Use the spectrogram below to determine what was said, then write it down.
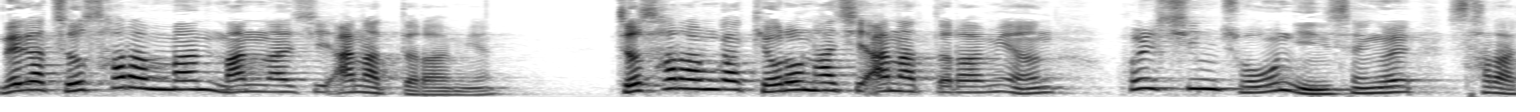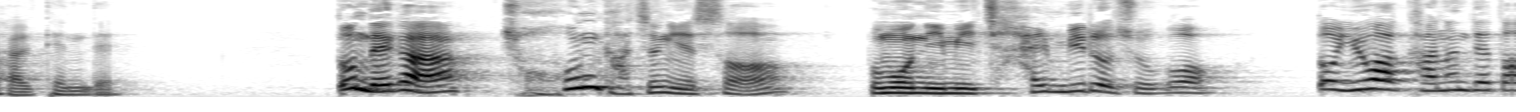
내가 저 사람만 만나지 않았더라면, 저 사람과 결혼하지 않았더라면 훨씬 좋은 인생을 살아갈 텐데, 또 내가 좋은 가정에서 부모님이 잘 밀어주고 또 유학하는데도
